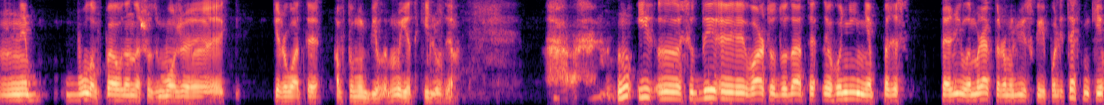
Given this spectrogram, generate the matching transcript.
не була впевнена, що зможе керувати автомобілем. Ну, є такі люди. Ну і е, сюди е, варто додати гоніння перестарілим ректором Львівської політехніки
